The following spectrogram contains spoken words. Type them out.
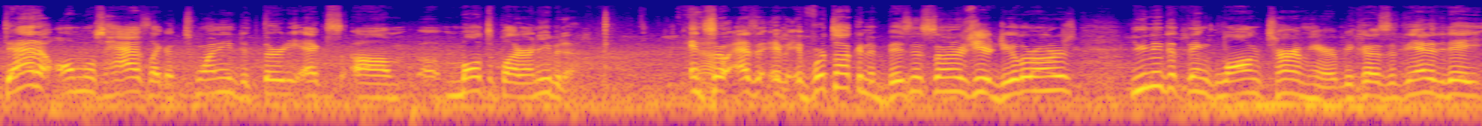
data almost has like a 20 to 30x um, uh, multiplier on EBITDA. And so, as if, if we're talking to business owners here, dealer owners, you need to think long term here because at the end of the day,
